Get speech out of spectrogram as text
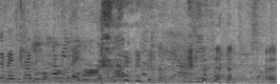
จะเป็นผู้ชายหรือว่ามีแต่งอน มาทางนี้แล้วมาทางนี้แล้ว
